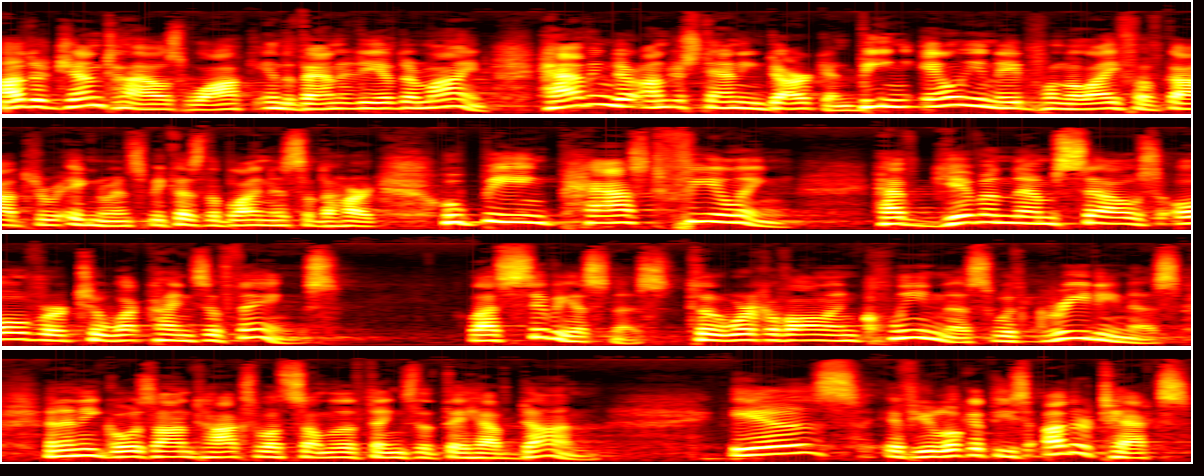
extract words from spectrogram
other Gentiles walk in the vanity of their mind, having their understanding darkened, being alienated from the life of God through ignorance because of the blindness of the heart, who being past feeling have given themselves over to what kinds of things? Lasciviousness, to the work of all uncleanness with greediness. And then he goes on, talks about some of the things that they have done. Is, if you look at these other texts,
